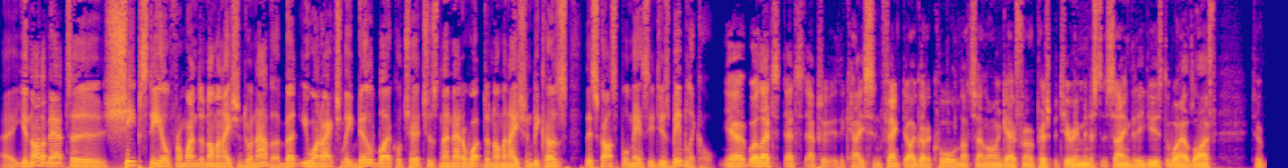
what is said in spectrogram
uh, you're not about to sheep steal from one denomination to another, but you want to actually build local churches no matter what denomination because this gospel message is biblical. Yeah, well, that's that's absolutely the case. In fact, I got a call not so long ago from a Presbyterian minister saying that he'd used the way of life to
